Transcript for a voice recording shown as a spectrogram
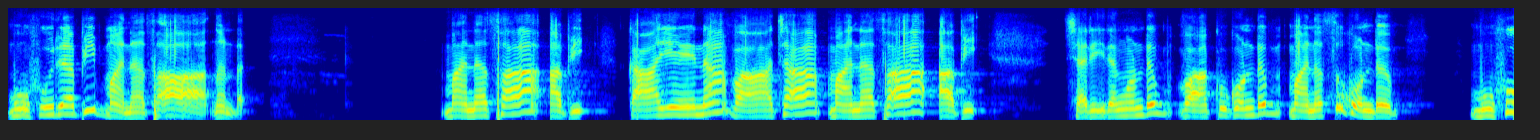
മുഹുരപി മനസാ എന്നുണ്ട്. മനസാ അഭി കായേന വാച മനസാ അഭി ശരീരം കൊണ്ടും വാക്കുകൊണ്ടും മനസ്സുകൊണ്ടും മുഹു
